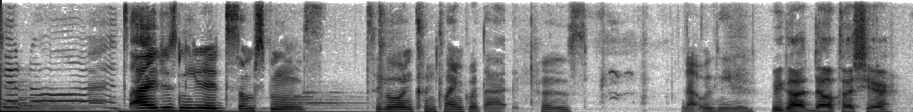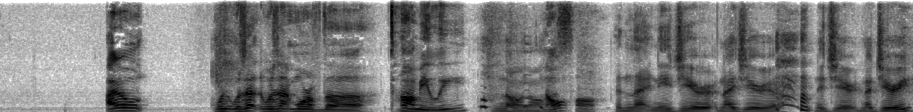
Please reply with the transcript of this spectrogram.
cannot. I just needed some spoons to go and clink clank with that because that was needed. We got Dalpesh here. I don't. Was, was that was that more of the Tommy Lee? No, no. No. Oh, in Ni- Nigeria, Nigeria, Nigeria, Nigeria,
